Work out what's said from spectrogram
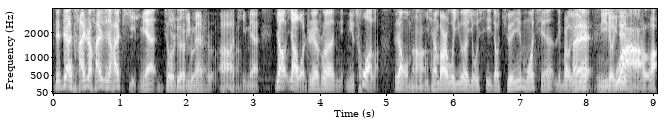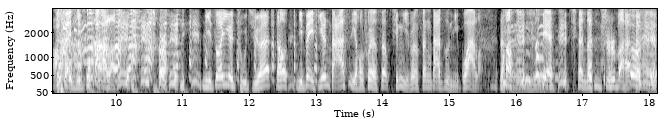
这这还是还是还体面，就是体面是。啊，体面要要我直接说你你错了，就像我们以前玩过一个游戏叫《绝音魔琴》，里边有一句，你挂了，对你挂了，就是你你作为一个主角，然后你被敌人打死以后出现三凭你出现三个大字，你挂了，然后特别简单直白，特别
